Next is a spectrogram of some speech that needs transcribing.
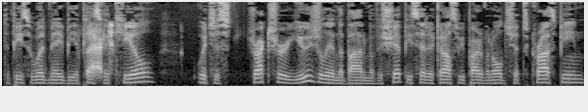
the piece of wood may be a piece of a keel, which is structure usually in the bottom of a ship. He said it could also be part of an old ship's crossbeam.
